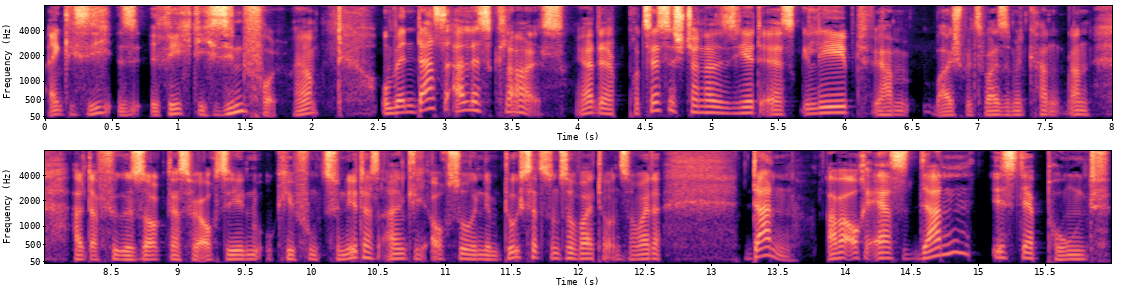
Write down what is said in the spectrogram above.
eigentlich richtig sinnvoll? Ja? Und wenn das alles klar ist, ja, der Prozess ist standardisiert, er ist gelebt, wir haben beispielsweise mit Kanban halt dafür gesorgt, dass wir auch sehen, okay, funktioniert das eigentlich auch so in dem Durchsatz und so weiter und so weiter. Dann, aber auch erst dann ist der Punkt,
